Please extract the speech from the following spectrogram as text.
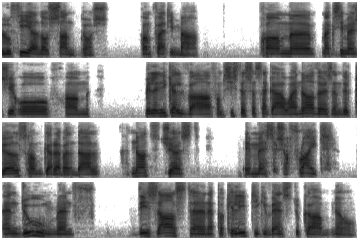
Lucia dos Santos, from Fatima, from uh, Maximin Giraud, from Melanie Calvat, from Sister Sasagawa, and others, and the girls from Garabandal, not just a message of fright and doom and disaster and apocalyptic events to come. No.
